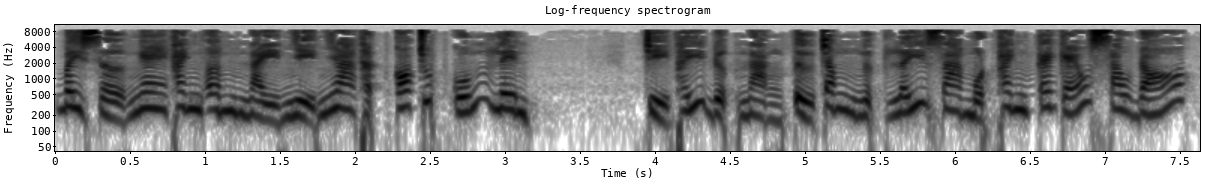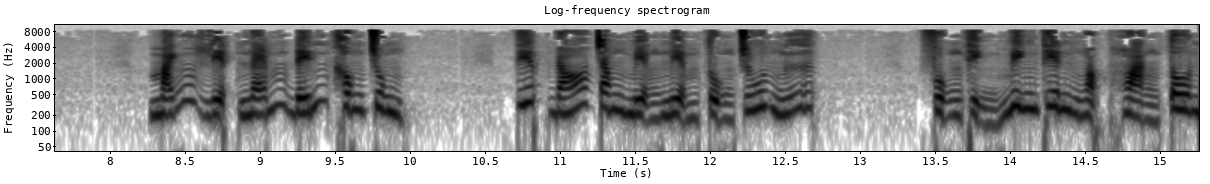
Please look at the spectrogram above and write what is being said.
bây giờ nghe thanh âm này nhị nha thật có chút cuống lên, chỉ thấy được nàng từ trong ngực lấy ra một thanh cái kéo sau đó, mãnh liệt ném đến không trung, tiếp đó trong miệng niệm tụng chú ngữ, phụng thỉnh minh thiên ngọc hoàng tôn,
